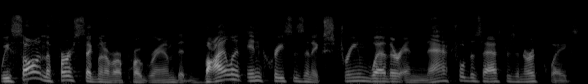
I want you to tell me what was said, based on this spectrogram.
We saw in the first segment of our program that violent increases in extreme weather and natural disasters and earthquakes,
